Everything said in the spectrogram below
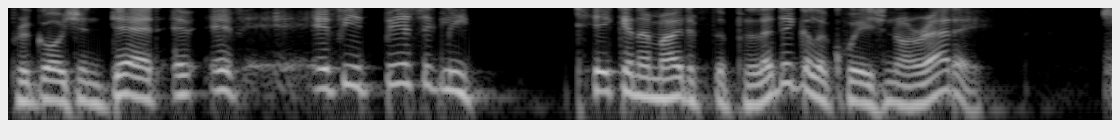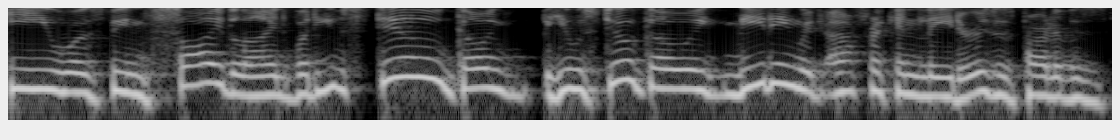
Prigozhin dead if, if, if he'd basically taken him out of the political equation already? he was being sidelined, but he was still going. He was still going, meeting with African leaders as part of his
